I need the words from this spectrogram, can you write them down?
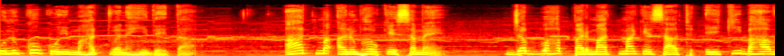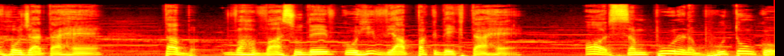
उनको कोई महत्व नहीं देता। आत्म अनुभव के समय जब वह परमात्मा के साथ एक ही भाव हो जाता है तब वह वासुदेव को ही व्यापक देखता है और संपूर्ण भूतों को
